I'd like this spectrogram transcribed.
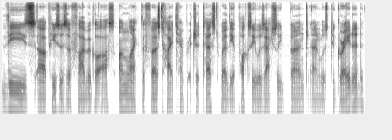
These are pieces of fiberglass, unlike the first high temperature test where the epoxy was actually burnt and was degraded,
